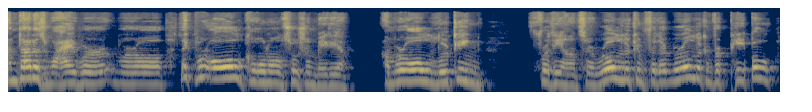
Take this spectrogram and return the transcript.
And that is why we're we're all like we're all going on social media and we're all looking for the answer. We're all looking for the we're all looking for people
